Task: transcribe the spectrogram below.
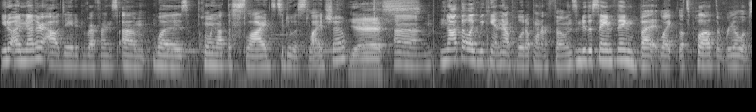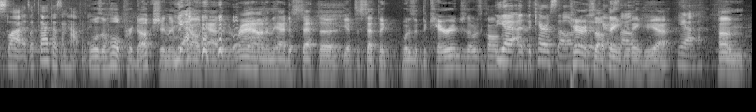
You know, another outdated reference um, was pulling out the slides to do a slideshow. Yes. Um, not that like we can't now pull it up on our phones and do the same thing, but like let's pull out the reel of slides. Like that doesn't happen. Well, it was a whole production. I mean, Yeah. they all gathered around, and they had to set the. You have to set the. What is it? The carriage? Is that what it's called? yeah, the carousel. Carousel. The Thank you. Thank you. Yeah. Yeah. Um,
